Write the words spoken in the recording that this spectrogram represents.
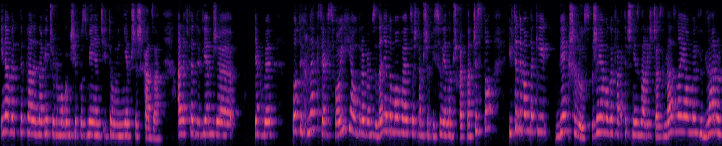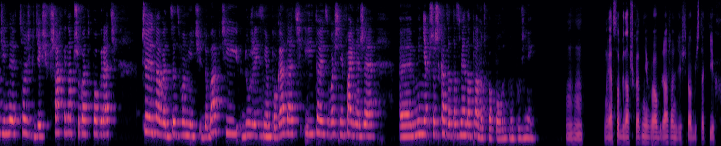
i nawet te plany na wieczór mogą się pozmieniać i to mi nie przeszkadza. Ale wtedy wiem, że jakby po tych lekcjach swoich ja odrabiam zadania domowe, coś tam przepisuję na przykład na czysto i wtedy mam taki większy luz, że ja mogę faktycznie znaleźć czas dla znajomych, dla rodziny, coś gdzieś w szachy na przykład pograć, czy nawet zadzwonić do babci, dłużej z nią pogadać i to jest właśnie fajne, że mi nie przeszkadza ta zmiana planów po południu później. Mhm. No ja sobie na przykład nie wyobrażam gdzieś robić takich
